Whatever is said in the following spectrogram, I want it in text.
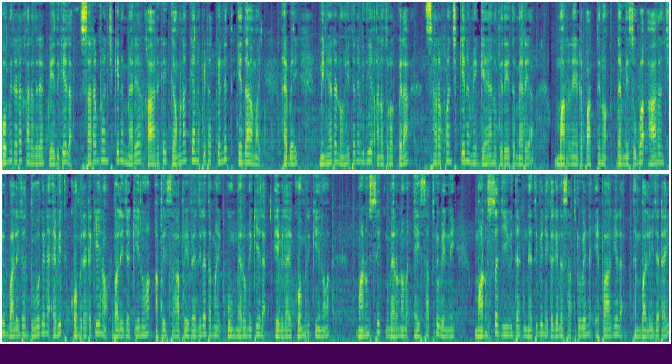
කොමිරට කරදරයක් වේද කියලා. සරම්පංච් කියන මැරයා කාරකෙ ගමනක් යන්න පිටත් වෙන්නෙත් එදාමයි. හැබැයි මිනිහට නොහිතන විදිිය අනතුරක් වෙලා සරපංච් කියන මේ ගෑනු පෙරේත මැරයා මරණයට පත්වෙනවා දැම් මේ සුබ ආරංචි බලිජ දුවගෙන ඇවිත් කොමිරට කියනවා. බලිජ කියනවා අපේ සාපේ වැදිල තමයි ඌ මැරුණ කියලා. එවිලායි කොමිරි කියනවා මනුස්සෙක් මැරුණම ඇයි සතුරු වෙන්නේ? මනුස්ස ජීවිතයක් නැතිවෙන එක ගැන සතුරු වෙන්න එපා කියලා. තැම් බලිජටයි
